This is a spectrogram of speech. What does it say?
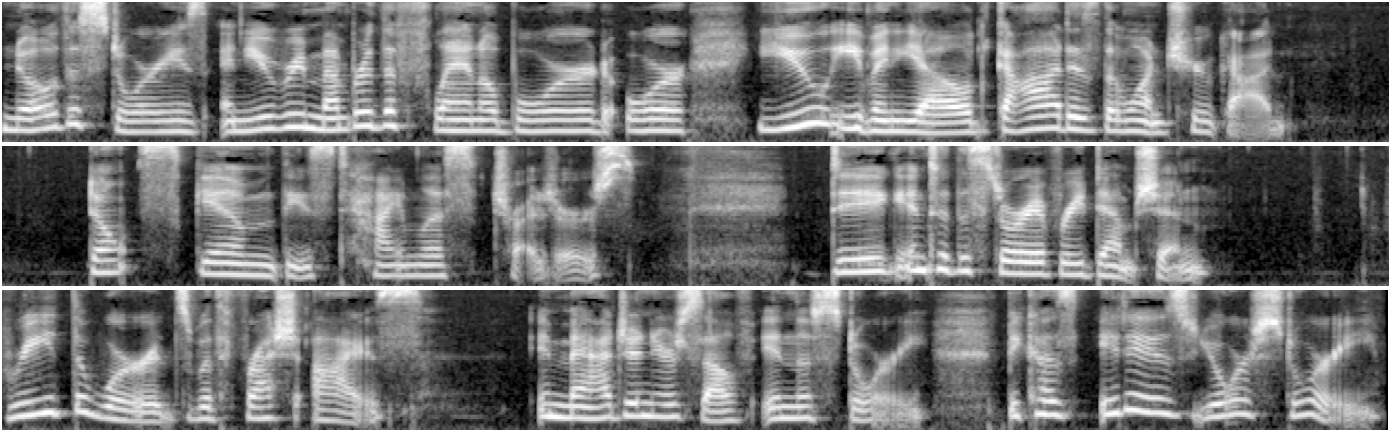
know the stories and you remember the flannel board or you even yelled, God is the one true God, don't skim these timeless treasures. Dig into the story of redemption. Read the words with fresh eyes Imagine yourself in the story because it is your story.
